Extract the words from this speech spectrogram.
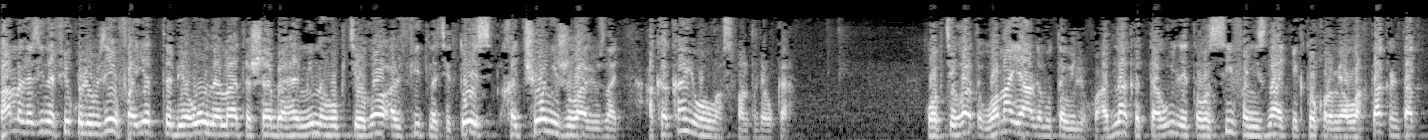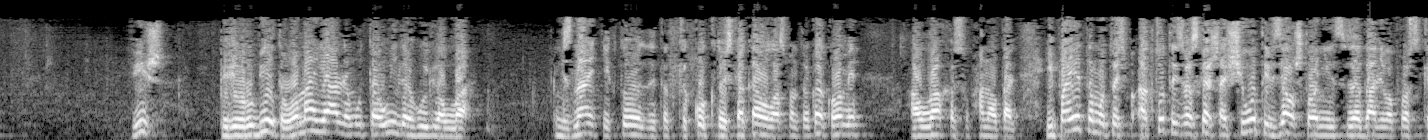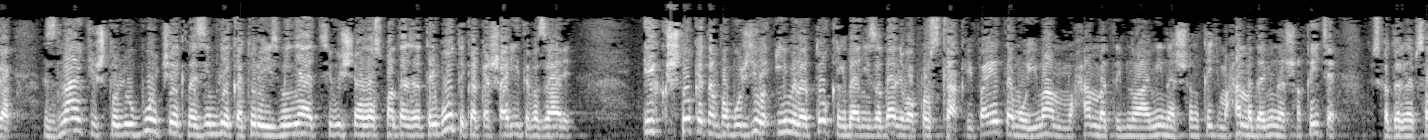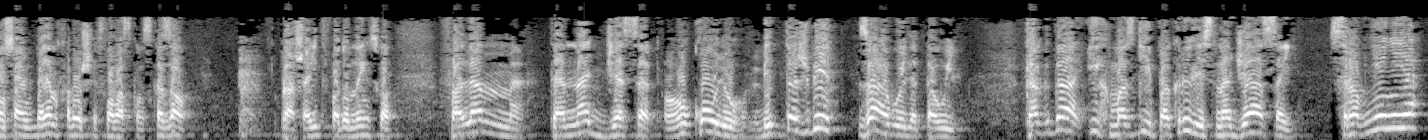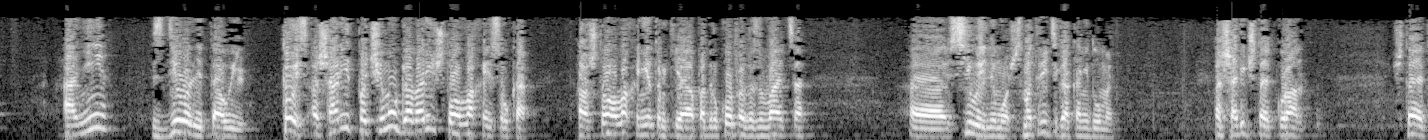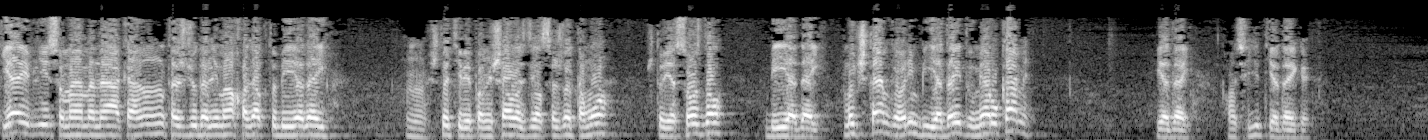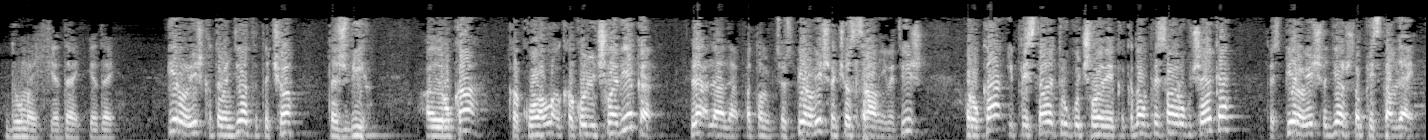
Фама лазина фи кулюмзей фаяттабиуна ма ташабаха минху птига аль фитнати. То есть, хочу они желали узнать, а какая у Аллаха субхану рука? У обтигата, вама яляму тавилиху. Однако тауиль этого сифа не знает никто, кроме Аллаха. Так или так? Видишь, перерубил-то, вама яляму тавилиху илля Аллах. Не знает никто, этот, какой, то есть какая у Аллаха субхану рука, кроме Аллаха Субхану Алталь. И поэтому, то есть, а кто-то из вас скажет, а с чего ты взял, что они задали вопрос как? Знаете, что любой человек на земле, который изменяет Всевышнего Аллаха Субхану атрибуты, как Ашарит и Вазари, их что к этому побудило? Именно то, когда они задали вопрос как. И поэтому имам Мухаммад ибн Амина Шанкити, Мухаммад Амина Шанкити, то есть, который написал Сами Баян, хорошие слова сказал, сказал про ашаритов подобных, сказал, «Фалямма танаджасат укулюхум биттажбих захабу иля тауиль» когда их мозги покрылись наджасой сравнения, они сделали тауиль. То есть Ашарит почему говорит, что Аллаха есть рука? А что Аллаха нет руки, а под рукой подразумевается э, сила или мощь. Смотрите, как они думают. Ашарит читает Коран. Читает, я Иблису маманака тажджуда лима халакту биядай. Что тебе помешало сделать сажда тому, что я создал? Биядай. Мы читаем, говорим биядай двумя руками ядай. Он сидит, ядай, говорит. Думает, ядай, ядай. Первая вещь, которую он делает, это что? Тажбих. А рука, как у, Аллах, как у человека, ля-ля-ля, потом, то есть первая вещь, он что сравнивает, видишь? Рука и представляет руку человека. Когда он представил руку человека, то есть первая вещь, что делает, что представляет.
